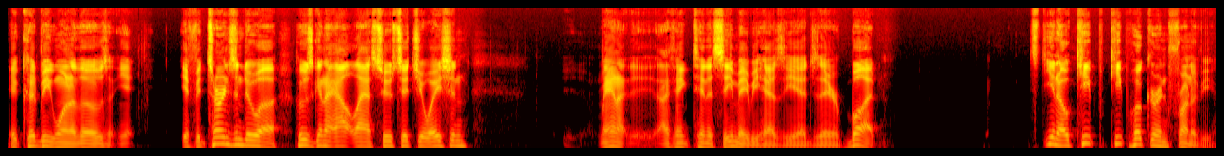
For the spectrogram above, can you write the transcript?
It could be one of those. If it turns into a who's going to outlast who situation, man, I, I think Tennessee maybe has the edge there. But you know, keep keep Hooker in front of you.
